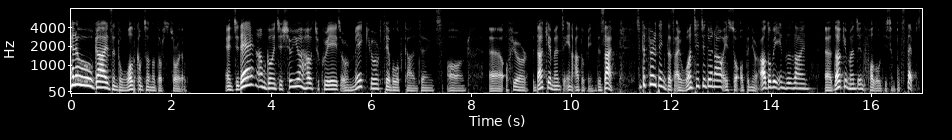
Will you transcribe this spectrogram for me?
Hello guys and welcome to another tutorial. And today I'm going to show you how to create or make your table of contents on uh, of your document in Adobe InDesign. So the first thing that I want you to do now is to open your Adobe InDesign uh, document and follow these simple steps.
